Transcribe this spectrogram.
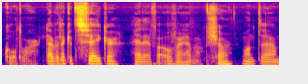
Cold War. Daar wil ik het zeker heel even over hebben. Sure. Want ehm,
